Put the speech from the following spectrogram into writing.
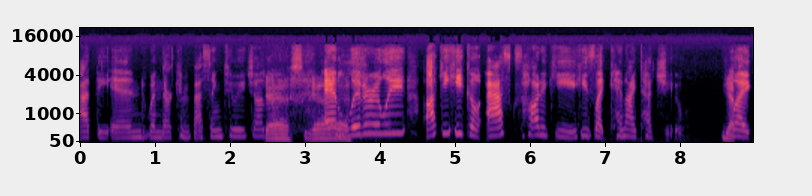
at the end when they're confessing to each other. Yes, yes. And literally, Akihiko asks Haruki, he's like, "Can I touch you?" Yep. Like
